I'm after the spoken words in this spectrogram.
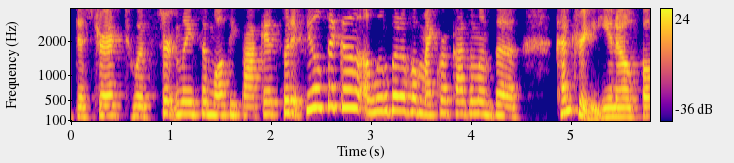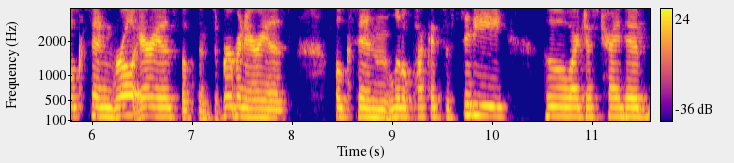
district with certainly some wealthy pockets, but it feels like a, a, little bit of a microcosm of the country. You know, folks in rural areas, folks in suburban areas, folks in little pockets of city who are just trying to,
